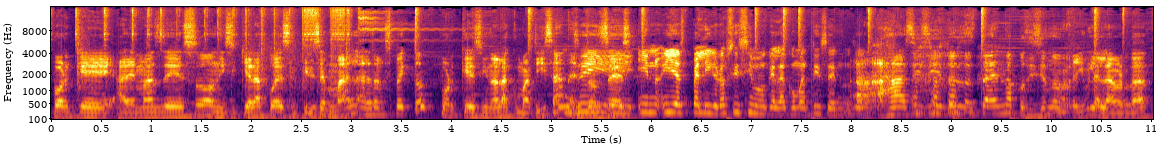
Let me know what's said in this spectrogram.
porque además de eso ni siquiera puede sentirse mal al respecto, porque si no la comatizan, entonces... Y, y, es peligrosísimo que la comaticen. Ajá, sí, sí, entonces está en una posición horrible, la verdad.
